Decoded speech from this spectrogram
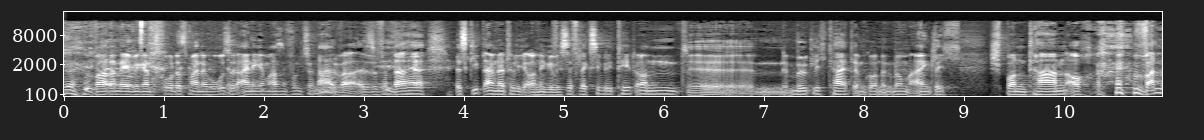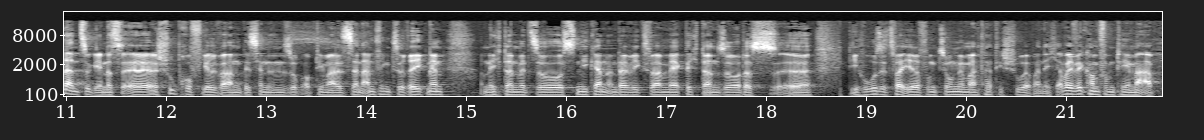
war dann irgendwie ganz froh, dass meine Hose einigermaßen funktional war. Also von daher, es gibt einem natürlich auch eine gewisse Flexibilität und äh, eine Möglichkeit im Grunde genommen eigentlich spontan auch wandern zu gehen. Das äh, Schuhprofil war ein bisschen suboptimal. Es dann anfing zu regnen und ich dann mit so Sneakern unterwegs war, merkte ich dann so, dass äh, die Hose zwar ihre Funktion gemacht hat, die Schuhe aber nicht. Aber wir kommen vom Thema ab.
